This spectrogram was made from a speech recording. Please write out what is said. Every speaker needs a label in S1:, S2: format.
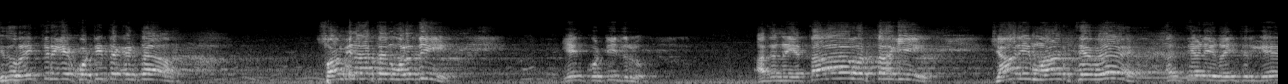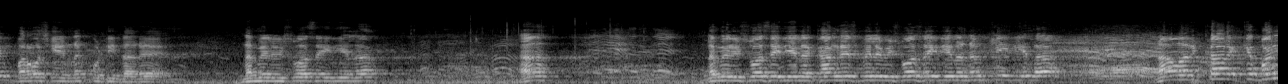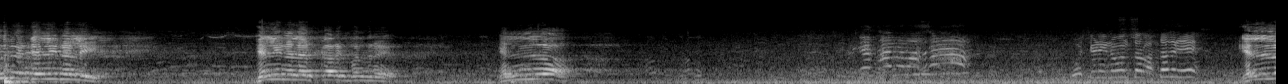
S1: ಇದು ರೈತರಿಗೆ ಕೊಟ್ಟಿರ್ತಕ್ಕಂಥ ಸ್ವಾಮಿನಾಥನ್ ವರದಿ ಏನ್ ಕೊಟ್ಟಿದ್ರು? ಅದನ್ನ ಯಥಾವತ್ತಾಗಿ ಜಾರಿ ಮಾಡ್ತೇವೆ ಅಂತೇಳಿ ರೈತರಿಗೆ ಭರವಸೆಯನ್ನ ಕೊಟ್ಟಿದ್ದಾರೆ. ನಮ್ಮೇಲೆ ವಿಶ್ವಾಸ ಇದೆಯಲ್ಲ? ಆ? ನಮ್ಮ ಮೇಲೆ ವಿಶ್ವಾಸ ಇದೆಯಲ್ಲ? ಕಾಂಗ್ರೆಸ್ ಮೇಲೆ ವಿಶ್ವಾಸ ಇದೆಯಲ್ಲ? ನಂಬಿಕೆ ಇದೆಯಲ್ಲ? ನಾವು ಅಧಿಕಾರಕ್ಕೆ ಬಂದ್ರೆ ಡೆಲ್ಲಿನಲ್ಲಿ ಡೆಲ್ಲಿನಲ್ಲಿ ಅಧಿಕಾರಕ್ಕೆ ಬಂದ್ರೆ ಎಲ್ಲ. ಎಲ್ಲ.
